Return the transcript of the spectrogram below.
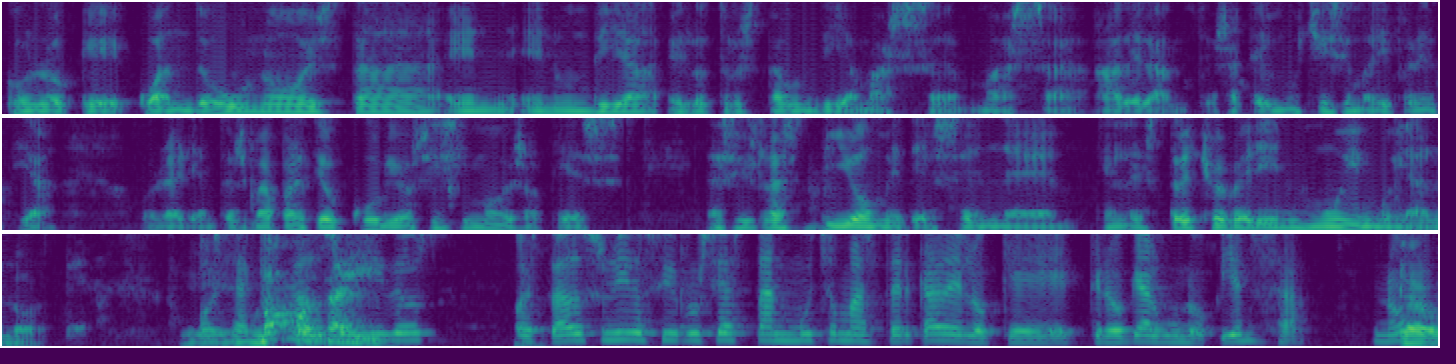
con lo que cuando uno está en, un día, el otro está un día más, eh, más eh, adelante. O sea que hay muchísima diferencia horaria. Entonces me ha parecido curiosísimo eso que es las Islas Diómedes en, en el estrecho de Bering, muy, muy al norte. o sea que Estados Unidos, Estados Unidos y Rusia están mucho más cerca de lo que creo que alguno piensa. Claro,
